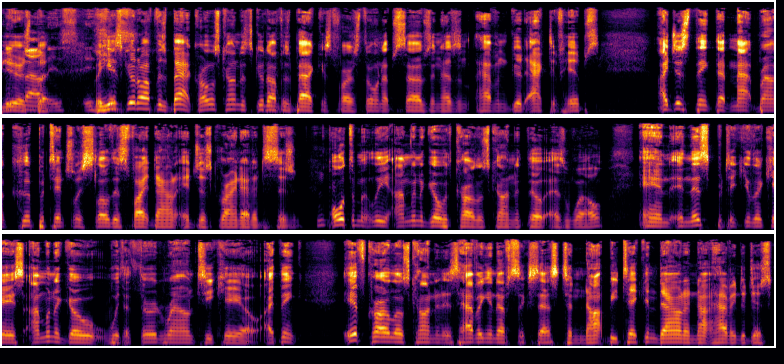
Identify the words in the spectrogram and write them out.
few years, but is, is but he's good off his back. Carlos Condit's good off his back as far as throwing up subs and hasn't having good active hips. I just think that Matt Brown could potentially slow this fight down and just grind out a decision. Ultimately, I'm going to go with Carlos Condit though as well. And in this particular case, I'm going to go with a third round TKO. I think if Carlos Condit is having enough success to not be taken down and not having to just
